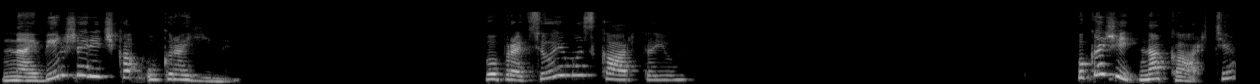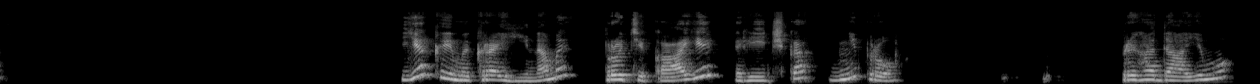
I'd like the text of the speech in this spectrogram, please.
Найбільша річка України. Попрацюємо з картою. Покажіть на карті, якими країнами протікає річка Дніпро. Пригадаємо,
